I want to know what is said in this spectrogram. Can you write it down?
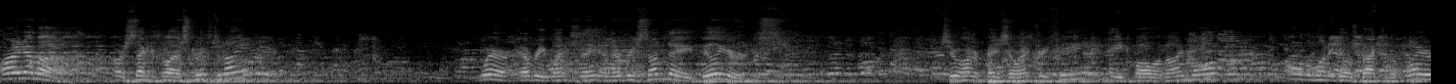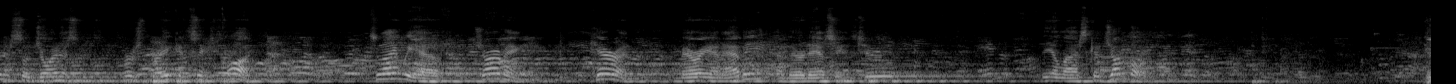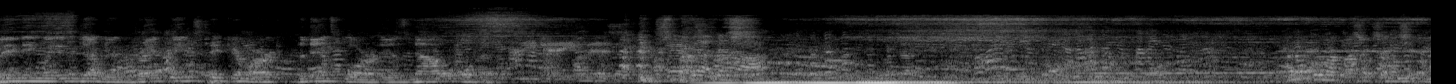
All right, Emma, our second to last group tonight. Where every Wednesday and every Sunday, billiards. 200 peso entry fee, eight ball and nine ball. All the money goes back to the players, so join us first break at six o'clock. Tonight we have Charming, Karen, Mary and Abby, and they're dancing to the Alaska Jungle. Good evening, ladies and gentlemen. Drag queens, take your mark. The dance floor is now open. Isip mo? Kapag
